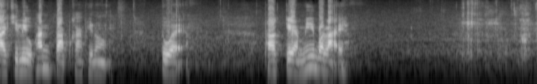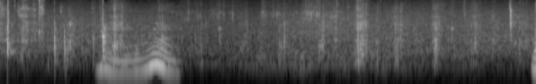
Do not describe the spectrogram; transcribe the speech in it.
าคิริวพันตับค่ะพี่น้องตัวผักแกมมีบ่หลายใบ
